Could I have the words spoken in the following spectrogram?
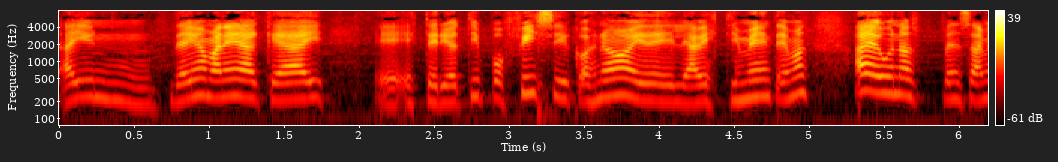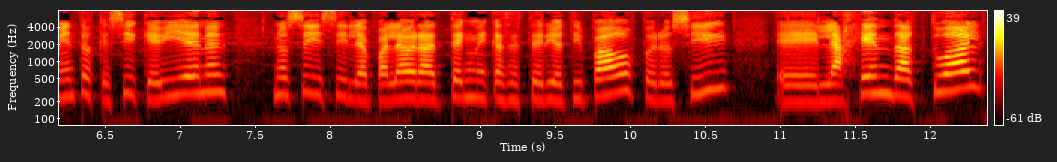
hay un, de la misma manera que hay eh, estereotipos físicos, ¿no? Y de la vestimenta y demás. Hay algunos pensamientos que sí, que vienen, no sé si la palabra técnica es estereotipados, pero sí eh, la agenda actual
